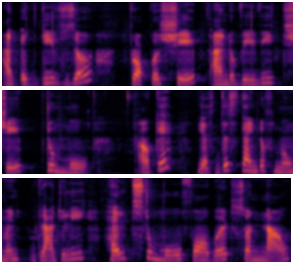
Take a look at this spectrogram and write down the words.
and it gives a proper shape and a wavy shape to move. Okay? Yes this kind of movement gradually helps to move forward. So now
